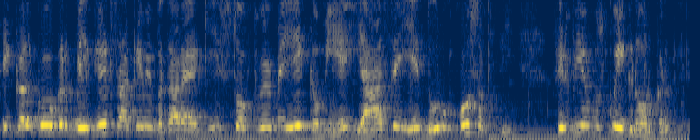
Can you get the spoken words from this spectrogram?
कि कल को अगर बिलगेट्स आके भी बता रहा है कि इस सॉफ्टवेयर में ये कमी है, यहाँ से ये दूर हो सकती, फिर भी हम उसको इग्नोर करते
